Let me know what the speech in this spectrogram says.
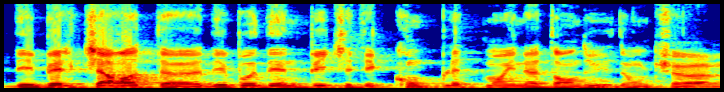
des belles carottes, euh, des beaux DNP qui étaient complètement inattendus. Donc, euh,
